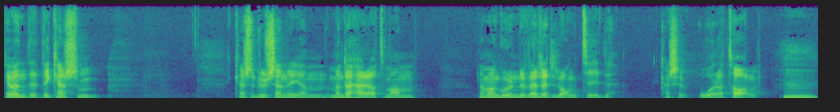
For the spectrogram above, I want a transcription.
Jag vet inte, det kanske... Kanske du känner igen, men det här att man... När man går under väldigt lång tid, kanske åratal, Mm.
